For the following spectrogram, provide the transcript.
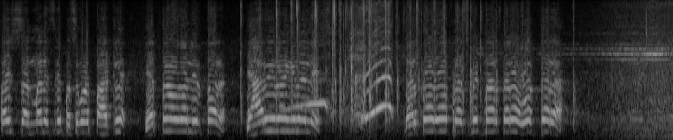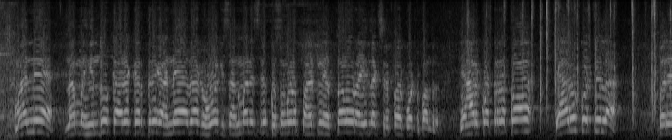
ಫಸ್ಟ್ ಸನ್ಮಾನ್ಯ ಶ್ರೀ ಬಸವಗೌಡ ಪಾಟೀಲ್ ಎತ್ತವರಲ್ಲಿ ಇರ್ತಾರ. ಯಾರು ಇರಂಗಿಲ್ಲ ಅಲ್ಲಿ. ಬರ್ತಾರ ಪ್ರೆಸ್ ಮೀಟ್ ಮಾಡ್ತಾರ, ಹೋಗ್ತಾರ. ಮೊನ್ನೆ ನಮ್ಮ ಹಿಂದೂ ಕಾರ್ಯಕರ್ತರಿಗೆ ಅನ್ಯಾಯ ಆದಾಗ ಹೋಗಿ ಸನ್ಮಾನ್ಯ ಶ್ರೀ ಬಸವಗೌಡ ಪಾಟೀಲ್ ಎತ್ತಾಳವ್ರು ಐದ್ ಲಕ್ಷ ರೂಪಾಯಿ ಕೊಟ್ಟು ಬಂದ್ರು. ಯಾರು ಕೊಟ್ಟರಪ್ಪ ಯಾರು ಕೊಟ್ಟಿಲ್ಲ. ಬರೀ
